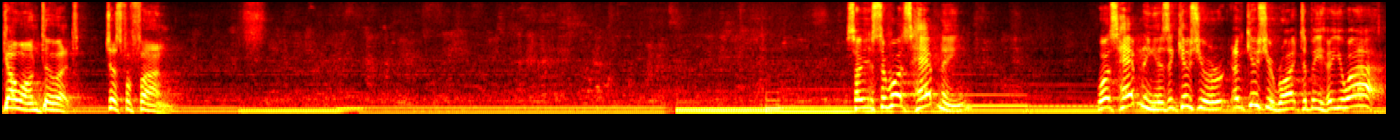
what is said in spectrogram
Go on, do it, just for fun. So, so what's happening? What's happening is it gives you it gives you a right to be who you are.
